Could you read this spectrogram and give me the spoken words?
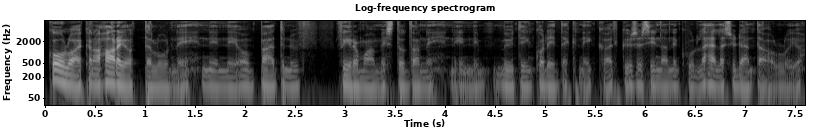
kouluaikana harjoitteluun, niin, niin, niin on päätynyt firmaan, missä tota, niin, niin, niin myytiin kodintekniikkaa. Että kyllä se siinä on niin kuin lähellä sydäntä ollut jo,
